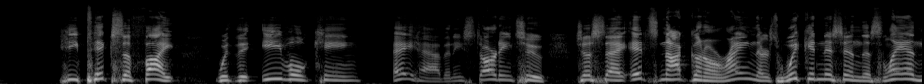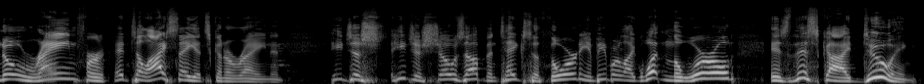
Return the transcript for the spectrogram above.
he picks a fight with the evil king Ahab, and he's starting to just say, It's not going to rain. There's wickedness in this land. No rain for until I say it's going to rain. And he just he just shows up and takes authority, and people are like, What in the world is this guy doing?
